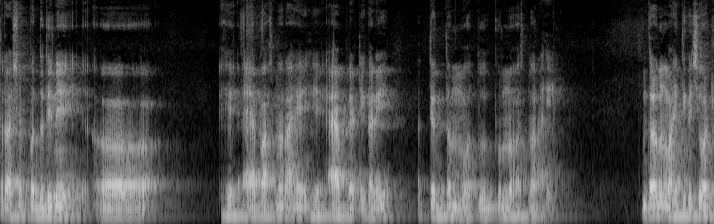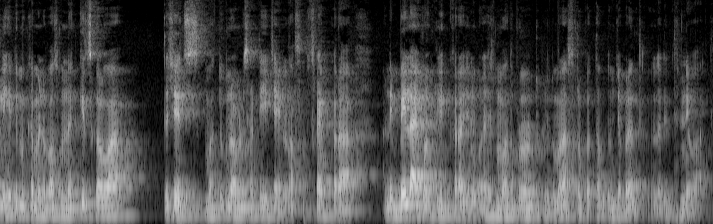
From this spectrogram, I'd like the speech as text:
तर अशा पद्धतीने हे ॲप असणार आहे. हे ॲप या ठिकाणी अत्यंत महत्त्वपूर्ण असणार आहे. मित्रांनो माहिती कशी वाटली हे तुम्ही कमेंट बॉक्समध्ये नक्कीच कळवा. तसेच महत्त्वपूर्ण अपडेटसाठी चॅनलला सबस्क्राईब करा. आणि बेल आयकॉन क्लिक करा जेणेकरून असेच महत्त्वपूर्ण नोटिफिकेशन तुम्हाला सर्वप्रथम तुमच्यापर्यंत येऊन धन्यवाद.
